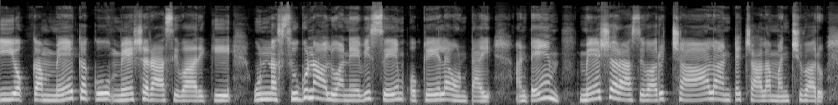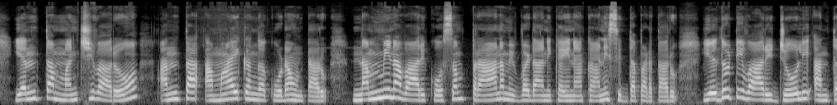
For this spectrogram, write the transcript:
ఈ యొక్క మేకకు మేషరాశి వారికి ఉన్న సుగుణాలు అనేవి సేమ్ ఒకేలా ఉంటాయి. అంటే మేషరాశి వారు చాలా అంటే చాలా మంచివారు. ఎంత మంచివారో అంత అమాయక అమాయకంగా కూడా ఉంటారు. నమ్మిన వారి కోసం ప్రాణం ఇవ్వడానికైనా కానీ సిద్ధపడతారు. ఎదుటి వారి జోలి అంత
